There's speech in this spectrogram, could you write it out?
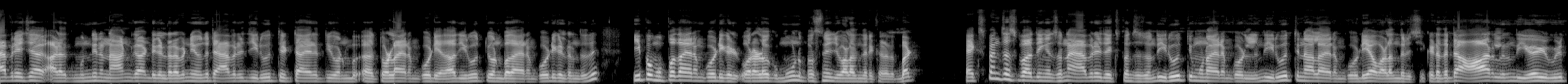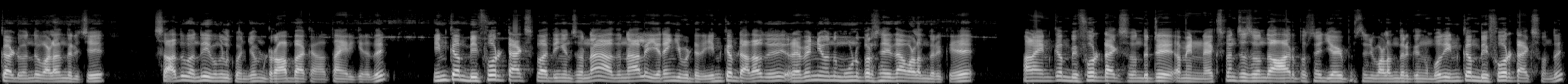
ஆவரேஜாக அதுக்கு முந்தின நான்கு ஆண்டுகள் ரெவன்யூ வந்துட்டு ஆவரேஜ் இருபத்தி எட்டாயிரத்தி ஒன்பது தொள்ளாயிரம் கோடி அதாவது இருபத்தி ஒன்பதாயிரம் கோடிகள் இருந்தது. இப்போ முப்பதாயிரம் கோடிகள் ஓரளவுக்கு மூணு பர்சன்டேஜ் வளர்ந்துருக்கிறது. பட் எக்ஸ்பென்சஸ் பார்த்தீங்கன்னு சொன்னால் ஆவரேஜ் எக்ஸ்பென்சஸ் வந்து இருபத்தி மூணாயிரம் கோடியிலேருந்து இருபத்தி நாலாயிரம் கோடியாக வளர்ந்துருச்சு. கிட்டத்தட்ட ஆறுலேருந்து ஏழு விழுக்காடு வந்து வளர்ந்துருச்சு. ஸோ அது வந்து இவங்களுக்கு கொஞ்சம் ட்ராபேக்காக தான் இருக்கிறது. இன்கம் பிஃபோர் டேக்ஸ் பார்த்தீங்கன்னு சொன்னால் அதனால இறங்கி விட்டது இன்கம் அதாவது ரெவென்யூ வந்து மூணு பர்சன்டேஜ் தான் வளர்ந்துருக்கு. ஆனால் இன்கம் பிஃபோர் டேக்ஸ் வந்துட்டு ஐ மீன் எக்ஸ்பென்சஸ் வந்து ஆறு பர்சன்டேஜ் ஏழு பர்சன்டேஜ் வளர்ந்துருக்குங்கும் போது இன்கம் பிஃபோர் டேக்ஸ் வந்து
